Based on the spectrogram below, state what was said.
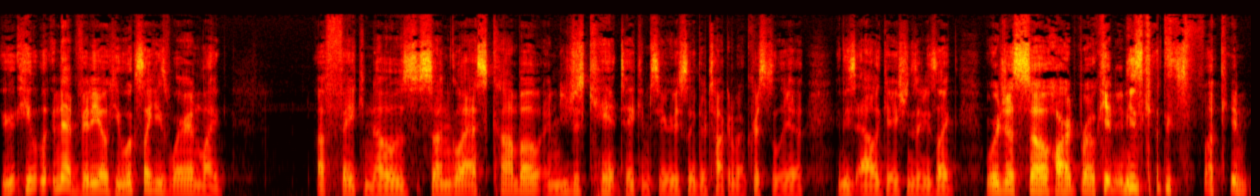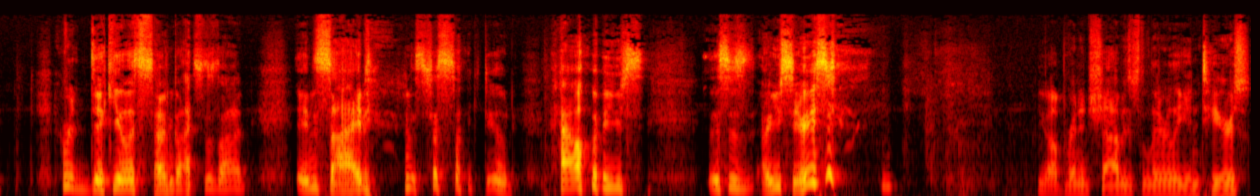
He, he in that video he looks like he's wearing like a fake nose sunglass combo, and you just can't take him seriously. They're talking about Chris D'Elia and these allegations, and he's like, "We're just so heartbroken," and he's got these fucking ridiculous sunglasses on inside. it's just like, dude, how are you? This is. Are you serious? you know, Brendan Schaub is literally in tears.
